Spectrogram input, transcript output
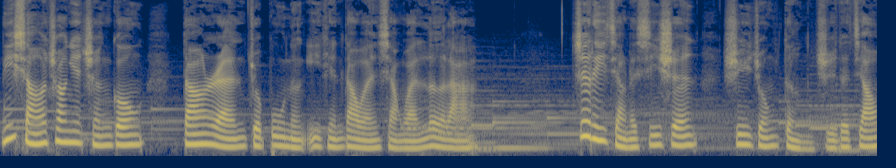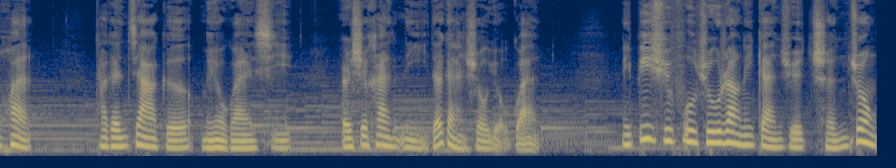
你想要创业成功。当然就不能一天到晚想玩乐啦。这里讲的牺牲是一种等值的交换，它跟价格没有关系，而是和你的感受有关。你必须付出让你感觉沉重、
